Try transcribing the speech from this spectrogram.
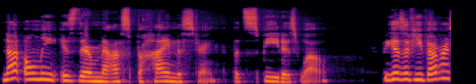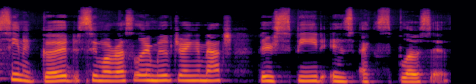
Not only is there mass behind the strength, but speed as well. Because if you've ever seen a good sumo wrestler move during a match, their speed is explosive.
